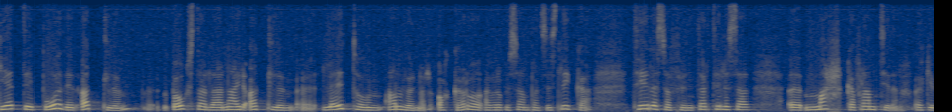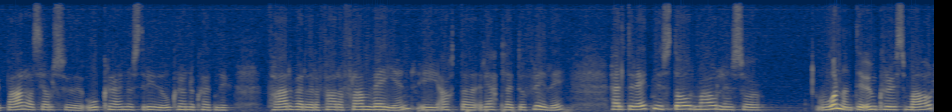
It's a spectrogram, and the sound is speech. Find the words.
geti bóðið öllum, bókstaflega nær öllum uh, leiðtóum alfunar okkar og Evropa sambandsins líka til þess að fundar, til þess að marka framtíðina ekki bara sjálfsögðu Úgrænu, stríði Úgrænu hvernig þar verður að fara fram veginn í átta réttlæti og friði heldur einni stór mál eins og vonandi umhverfismál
